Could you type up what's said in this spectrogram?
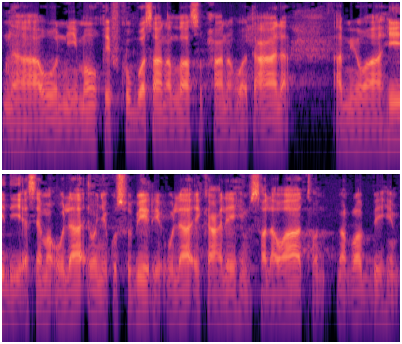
na huu ni mawqif kubwa sana. Allah subhanahu wa ta'ala amewaahidi, asema ulai wenye kusubiri, ulaika alaihim salawatun min rabbihim.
